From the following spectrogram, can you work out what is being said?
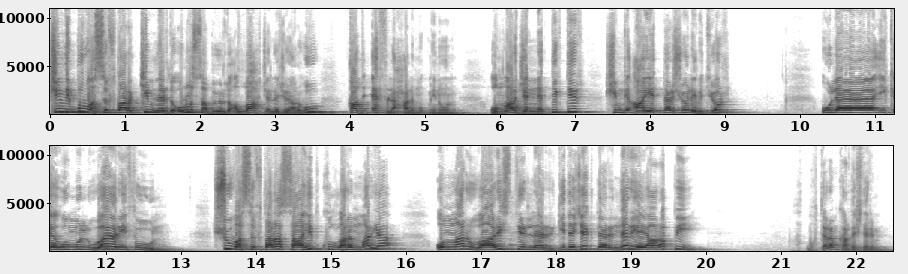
Şimdi bu vasıflar kimlerde olursa buyurdu Allah Celle Celaluhu kad eflehal mu'minun. Onlar cennetliktir. Şimdi ayetler şöyle bitiyor. Ulaike humul varithun. Şu vasıflara sahip kullarım var ya onlar varistirler, gidecekler nereye ya Rabbi? Muhterem kardeşlerim,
